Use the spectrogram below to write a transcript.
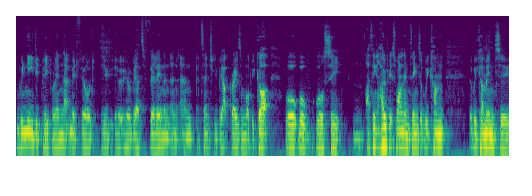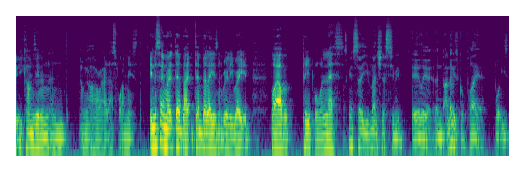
we needed people in that midfield who, who, will be able to fill in and, and, and potentially be upgrades on what we got. We'll we'll, we'll see. I think I hope it's one of them things that we come that we come into. He comes in and, and, and we are all right. That's what I missed. In the same way, that Dembe- Dembele isn't really rated by other people unless I was going to say you mentioned this to me earlier, and I know he's a good player, but he's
